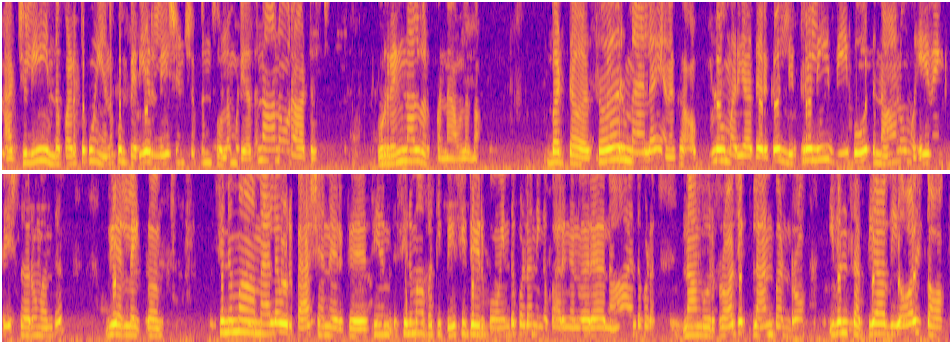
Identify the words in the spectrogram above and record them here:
ஆக்சுவலி இந்த படத்துக்கும் எனக்கும் பெரிய ரிலேஷன்ஷிப்னு சொல்ல முடியாது. நானும் ஒரு ஆர்டிஸ்ட் ஒரு ரெண்டு நாள் ஒர்க் பண்ணேன் அவ்வளவுதான். பட் சார் மேலே எனக்கு அவ்வளோ மரியாதை இருக்குது லிட்ரலி வி போத் நானும் ஏ வெங்கடேஷ் சாரும் வந்து வி ஆர் லைக் சினிமா மேலே ஒரு பேஷன் இருக்கு. சினிமா பற்றி பேசிகிட்டே இருப்போம். இந்த படம் நீங்கள் பாருங்கன்னு வேற நான் இந்த படம் நாங்கள் ஒரு ப்ராஜெக்ட் பிளான் பண்ணுறோம் even Sathya we all talk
